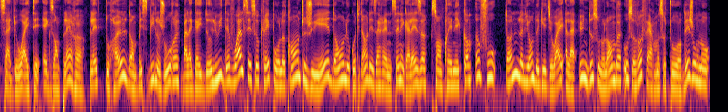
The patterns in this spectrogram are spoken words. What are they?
Sadio a été exemplaire, plaide Tuchel dans Besby le jour. Balagay de lui dévoile ses secrets pour le 30 juillet dans le quotidien des arènes sénégalaises. S'entraîner comme un fou, tonne le lion de Guédiouaï à la une de Sonolombe où se referme ce tour des journaux.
